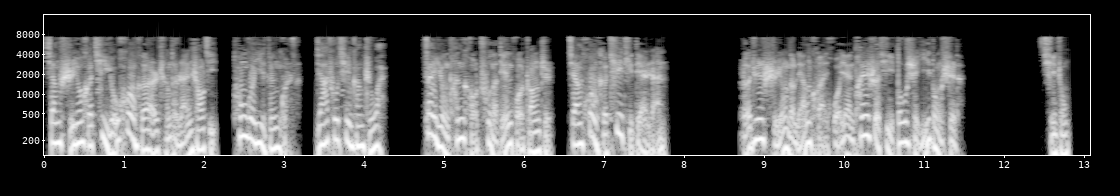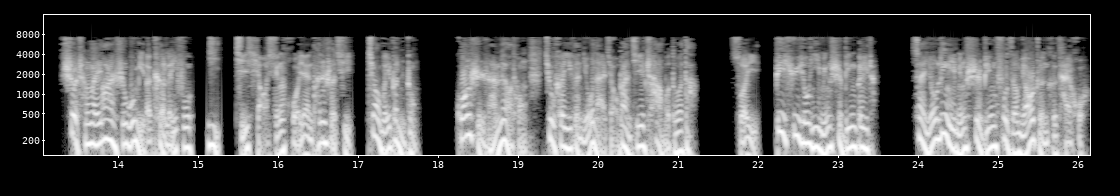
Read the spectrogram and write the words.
将石油和汽油混合而成的燃烧剂通过一根管子压出气缸之外，再用喷口处的点火装置将混合气体点燃。德军使用的两款火焰喷射器都是移动式的，其中。射程为二十五米的克雷夫 E 及小型火焰喷射器较为笨重，光是燃料桶就和一个牛奶搅拌机差不多大，所以必须由一名士兵背着，再由另一名士兵负责瞄准和开火。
